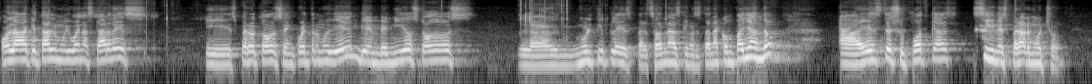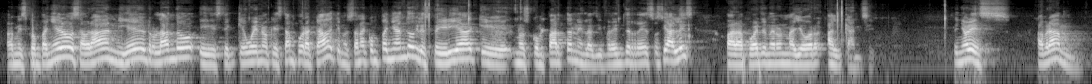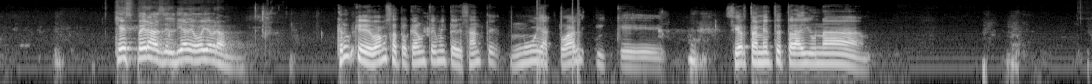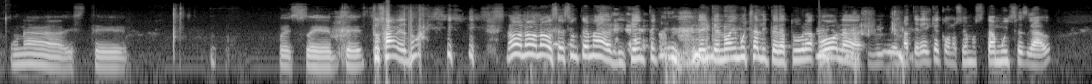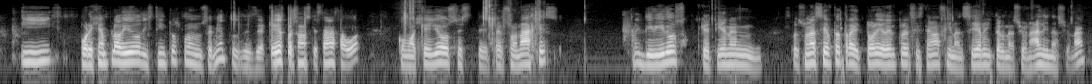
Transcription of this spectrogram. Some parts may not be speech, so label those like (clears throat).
Hola, ¿qué tal? Muy buenas tardes. Espero todos se encuentren muy bien. Bienvenidos todos las múltiples personas que nos están acompañando a este su podcast sin esperar mucho. A mis compañeros, Abraham, Miguel, Rolando, este, qué bueno que están por acá, que nos están acompañando y les pediría que nos compartan en las diferentes redes sociales para poder tener un mayor alcance. Señores, Abraham, ¿qué esperas del día de hoy, Abraham? Creo que vamos a tocar un tema interesante, muy actual y que ciertamente trae una una este pues eh, tú sabes, ¿no? (laughs) no, no, no, es un tema vigente de que no hay mucha literatura o el material que conocemos está muy sesgado y por ejemplo, ha habido distintos pronunciamientos, desde aquellas personas que están a favor, como aquellos este, personajes, individuos que tienen pues, una cierta trayectoria dentro del sistema financiero internacional y nacional,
